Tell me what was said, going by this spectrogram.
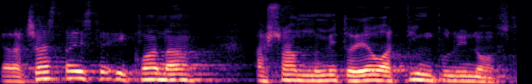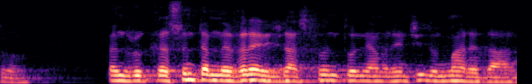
Iar aceasta este icoana, așa am numit-o eu, a timpului nostru. Pentru că suntem nevrenici, dar Sfântul ne-am rencit un mare dar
